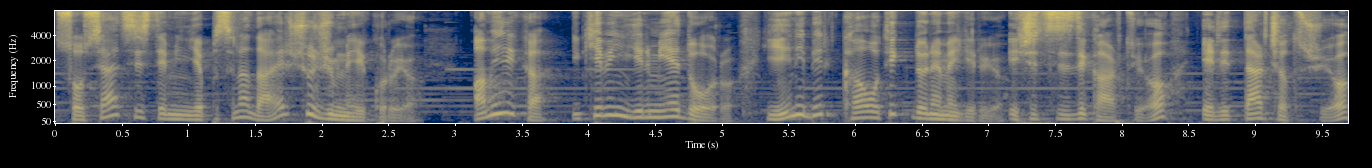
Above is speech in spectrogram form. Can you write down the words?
sosyal sistemin yapısına dair şu cümleyi kuruyor. Amerika 2020'ye doğru yeni bir kaotik döneme giriyor. Eşitsizlik artıyor, elitler çatışıyor,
